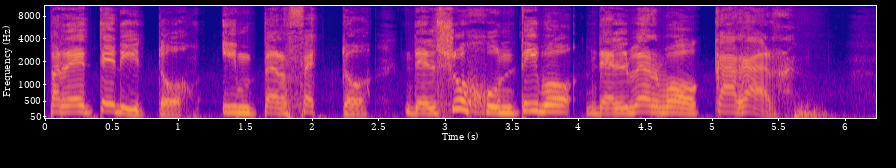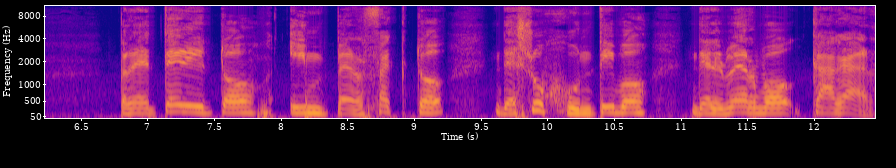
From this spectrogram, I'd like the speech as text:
pretérito imperfecto del subjuntivo del verbo cagar? Pretérito imperfecto de subjuntivo del verbo cagar.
